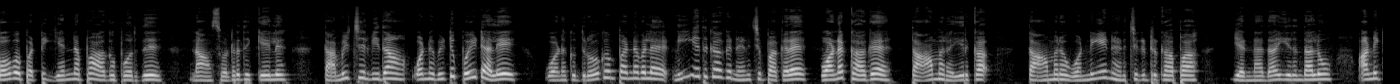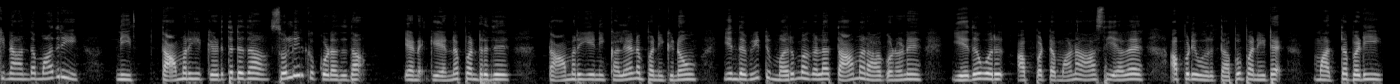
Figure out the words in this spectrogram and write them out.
கோவப்பட்டு என்னப்பா ஆக போறது? நான் சொல்றது கேளு. தமிழ்ச்செல்வி தான் உன்னை விட்டு போயிட்டாளே. உனக்கு துரோகம் பண்ணவள நீ எதுக்காக நினைச்சு பாக்குற? உனக்காக தாமரை இருக்கா. தாமரை உன்னையே நினைச்சுக்கிட்டு இருக்காப்பா. என்னதான் இருந்தாலும் அன்னைக்கு நான் அந்த மாதிரி நீ தாமரையை கெடுத்துட்டதா சொல்லியிருக்க கூடாதுதான். எனக்கு என்ன பண்றது? தாமரையை நீ கல்யாணம் பண்ணிக்கணும். இந்த வீட்டு மருமகளா தாமரை ஆகணும்னு ஏதோ ஒரு அப்பட்டமான ஆசையால அப்படி ஒரு தப்பு பண்ணிட்டேன். மற்றபடி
